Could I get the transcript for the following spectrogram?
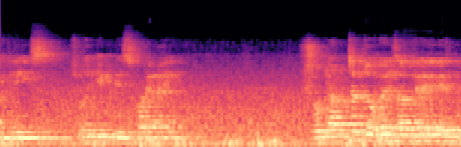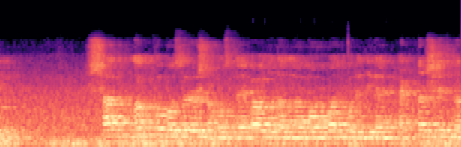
ইবলিস শুধু ইবলিস করে নাই। শুনে হয়ে যাবে। সাত লক্ষ বছরের সমস্ত এবাদত আল্লাহ বরবাদ করে দিলেন। একটা সেজদা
